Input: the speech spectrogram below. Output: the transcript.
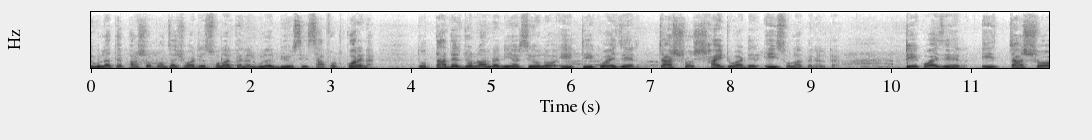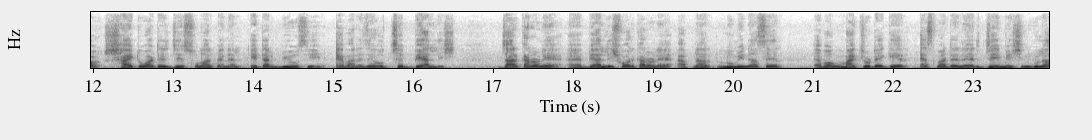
এগুলাতে পাঁচশো পঞ্চাশ ওয়াটের সোলার প্যানেলগুলোর বিওসি সাপোর্ট করে না। তো তাদের জন্য আমরা নিয়ে আসছি হলো এই টেকওয়াইজের চারশো ষাট ওয়াটের এই সোলার প্যানেলটা টেকওয়াইজের এই চারশো ষাট ওয়াটের যে সোলার প্যানেল এটার বিওসি অ্যাভারেজে হচ্ছে বিয়াল্লিশ। যার কারণে বিয়াল্লিশ হওয়ার কারণে আপনার লুমিনাসের এবং মাইক্রোটেকের স্মার্টেনের যে মেশিনগুলা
